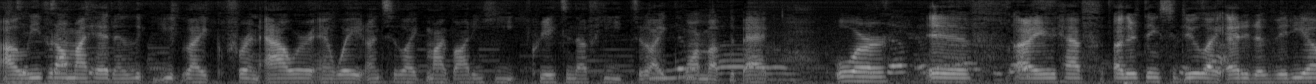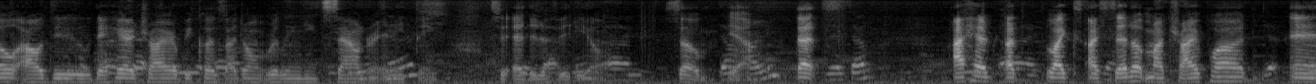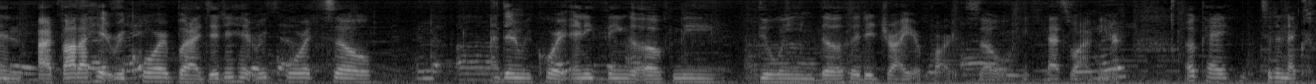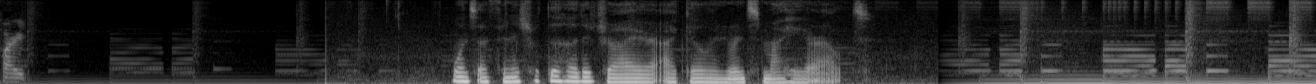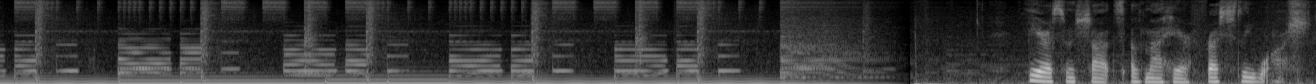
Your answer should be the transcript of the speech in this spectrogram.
I'll leave it on my head and like for an hour and wait until like my body heat creates enough heat to like warm up the bag or if I have other things to do like edit a video I'll do the hair dryer because I don't really need sound or anything to edit a video. So yeah that's I had I, like I set up my tripod and I thought I hit record but I didn't hit record so I didn't record anything of me doing the hooded dryer part. So that's why I'm here Okay, to the next part. Once I'm finished with the hooded dryer, I go and rinse my hair out. Here are some shots of my hair freshly washed.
